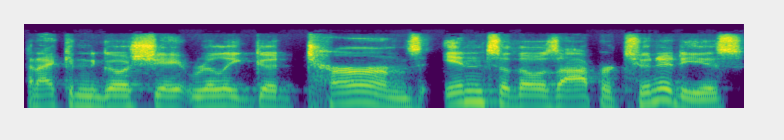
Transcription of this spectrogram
and I can negotiate really good terms into those opportunities,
